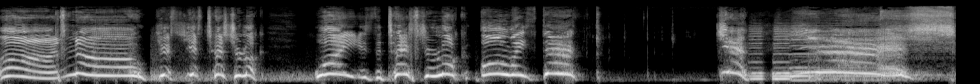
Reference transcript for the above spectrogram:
Oh, no! Yes, yes, test your luck! Why is the test your luck always death? Yeah! Yes!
